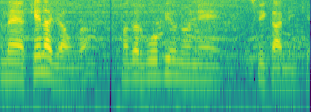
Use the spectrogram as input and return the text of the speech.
मैं अकेला जाऊँगा। मगर वो भी उन्होंने स्वीकार नहीं किया।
